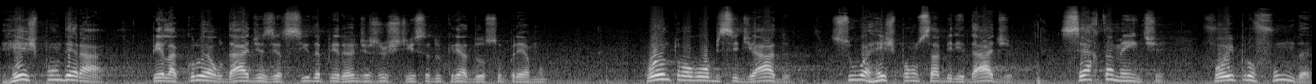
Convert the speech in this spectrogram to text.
responderá pela crueldade exercida perante a justiça do Criador Supremo. Quanto ao obsidiado, sua responsabilidade certamente foi profunda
